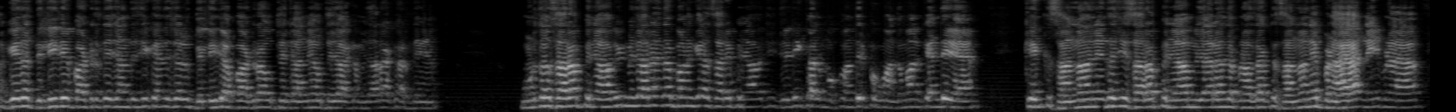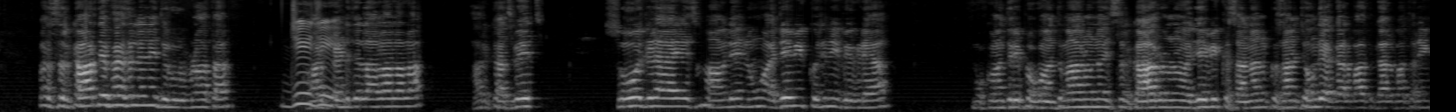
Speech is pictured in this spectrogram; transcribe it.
ਅੱਗੇ ਤਾਂ ਦਿੱਲੀ ਦੇ ਬਾਰਡਰ ਤੇ ਜਾਂਦੇ ਸੀ ਕਹਿੰਦੇ ਚਲੋ ਦਿੱਲੀ ਦਾ ਬਾਰਡਰ ਆ ਉੱਥੇ ਜਾਂਦੇ ਆ ਉੱਥੇ ਜਾ ਕੇ ਮੁਜ਼ਾਹਰਾ ਕਰਦੇ ਆ। ਹੁਣ ਤਾਂ ਸਾਰਾ ਪੰਜਾਬ ਹੀ ਮੁਜ਼ਾਹਰਿਆਂ ਦਾ ਬਣ ਗਿਆ ਸਾਰੇ ਪੰਜਾਬ ਦੀ ਜਿਹੜੀ ਗੱਲ ਮੁੱਖ ਮੰਤਰੀ ਭਗਵੰਤ ਮਾਨ ਕਹਿੰਦੇ ਆ ਕਿ ਕਿਸਾਨਾਂ ਨੇ ਤਾਂ ਜੀ ਸਾਰਾ ਪੰਜਾਬ ਮੁਜ਼ਾਹਰਿਆਂ ਦਾ ਬਣਾਤਾ ਕਿਸਾਨਾਂ ਨੇ ਬਣਾਇਆ ਨਹੀਂ ਬਣਾਇਆ ਪਰ ਸਰਕਾਰ ਦੇ ਫੈਸਲੇ ਨੇ ਜ਼ਰੂਰ ਬਣਾਤਾ। ਜੀ ਹਰ ਜੀ। ਪਿੰਡ 'ਚ ਲਾ ਲਾ ਲਾ ਲਾ ਹਰ ਕਸਬੇ 'ਚ। ਸੋ ਜਿਹੜਾ ਇਸ ਮਾਮਲੇ ਨੂੰ ਅਜੇ ਵੀ ਕੁਝ ਨਹੀਂ ਵਿਗੜਿਆ। ਮੁੱਖ ਮੰਤਰੀ ਭਗਵੰਤ ਮਾਨ ਉਹਨਾਂ ਦੀ ਸਰਕਾਰ ਉਹਨਾਂ ਨੂੰ ਅਜੇ ਵੀ ਕਿਸਾਨਾਂ ਨੂੰ ਕਿਸਾਨ ਚਾਹੁੰਦੇ ਆ ਗੱਲਬਾਤ ਗੱਲਬਾਤ ਨਹੀਂ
